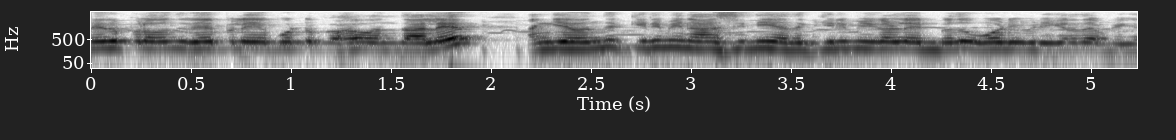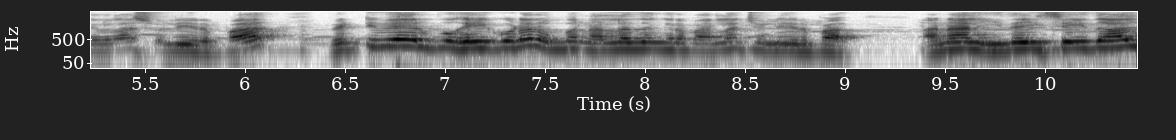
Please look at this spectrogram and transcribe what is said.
நெருப்புல வந்து வேப்பிலையை போட்டு புகை வந்தாலே அங்கே வந்து கிருமி நாசினி அது கிருமிகள் என்பது ஓடி விடுகிறது அப்படிங்கிறதெல்லாம் சொல்லியிருப்பா. வெட்டிவேர் புகை கூட ரொம்ப நல்லதுங்கிற மாதிரிலாம் சொல்லியிருப்பா. ஆனால் இதை செய்தால்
